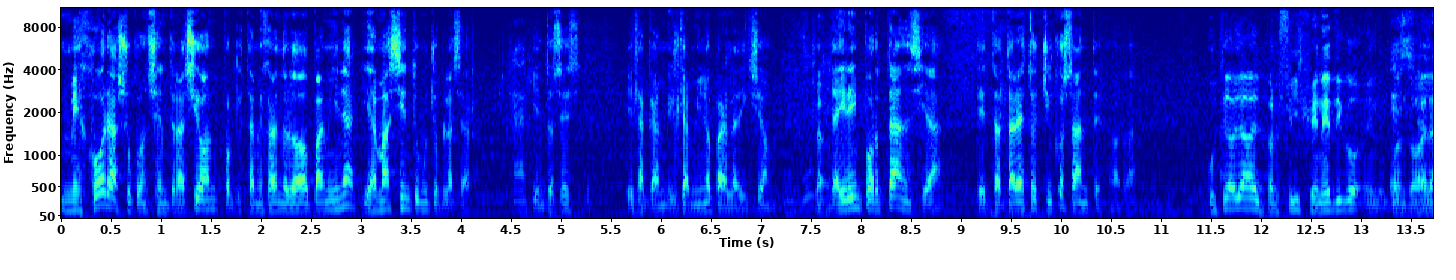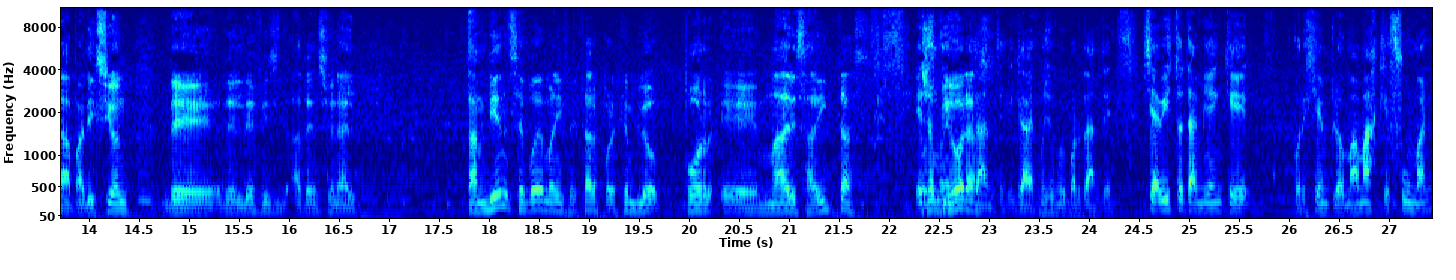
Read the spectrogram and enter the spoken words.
mejora su concentración porque está mejorando la dopamina y además siente mucho placer. Y entonces es el camino para la adicción. De ahí la importancia de tratar a estos chicos antes, ¿verdad? Usted hablaba del perfil genético en cuanto a la aparición mm. del déficit atencional. ¿También se puede manifestar, por ejemplo, por eh, madres adictas? Eso es muy importante, claro, es muy, muy importante. Se ha visto también que, por ejemplo, mamás que fuman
